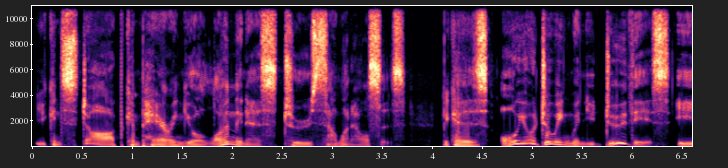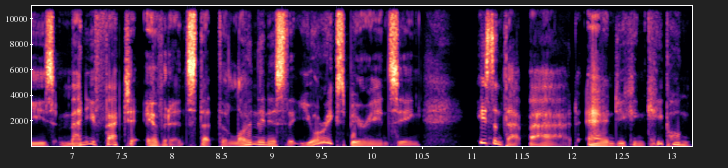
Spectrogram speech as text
you can stop comparing your loneliness to someone else's. Because all you're doing when you do this is manufacture evidence that the loneliness that you're experiencing isn't that bad, and you can keep on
